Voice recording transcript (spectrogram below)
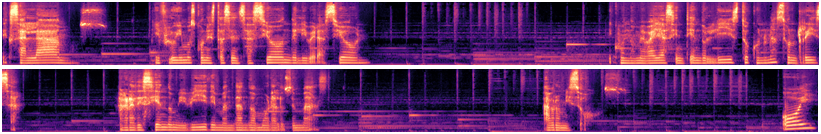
Exhalamos y fluimos con esta sensación de liberación. Y cuando me vaya sintiendo listo con una sonrisa, agradeciendo mi vida y mandando amor a los demás, abro mis ojos. Hoy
